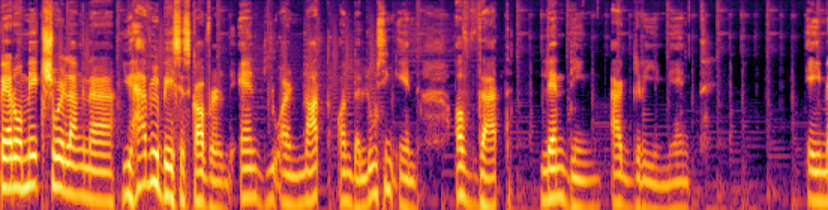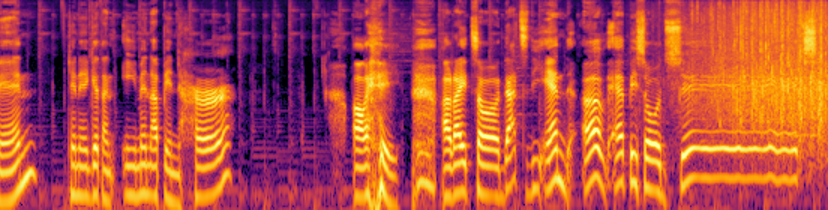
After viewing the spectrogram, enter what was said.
pero make sure lang na you have your bases covered and you are not on the losing end of that lending agreement. Amen? Can I get an amen up in her? Okay. Alright, so that's the end of episode 6.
